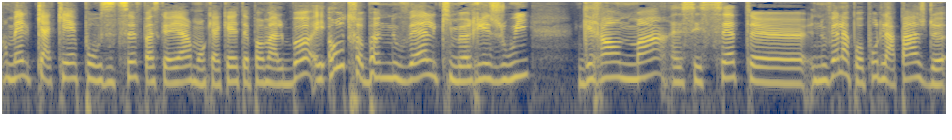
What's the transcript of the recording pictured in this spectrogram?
remet le caquet positif parce que hier mon caquet était pas mal bas. Et autre bonne nouvelle qui me réjouit grandement, c'est cette euh, nouvelle à propos de la page de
